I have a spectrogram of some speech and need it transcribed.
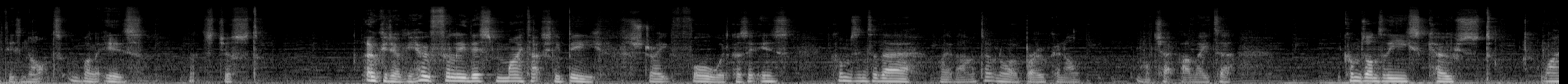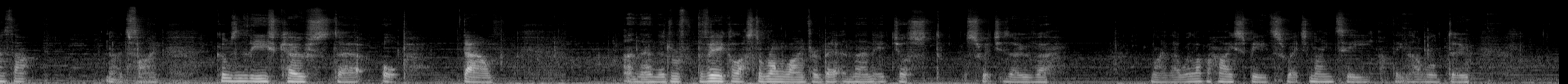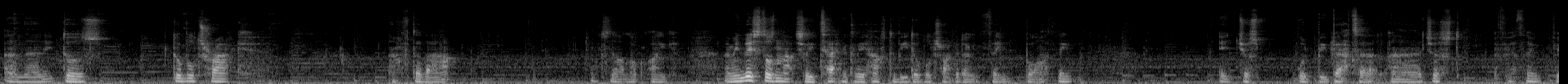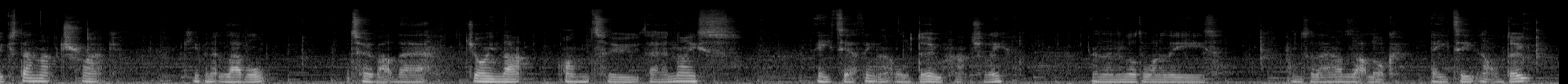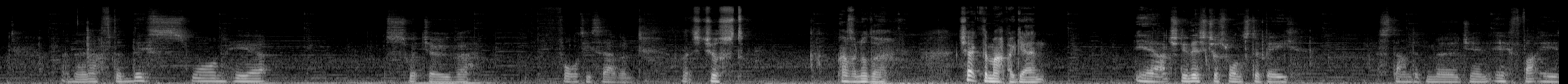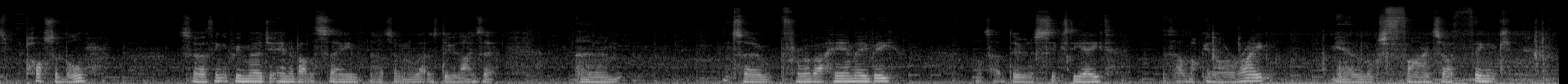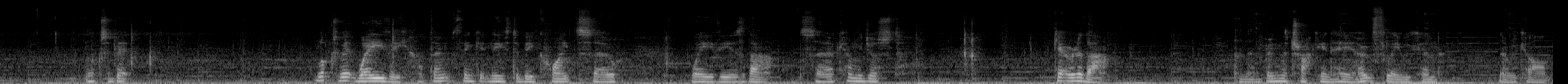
It is not. Well, it is. Let's just... Okie dokie, hopefully this might actually be straightforward because it is comes into there like that. I don't know I've broken, I'll, I'll check that later. It comes onto the east coast. Why is that? No, it's fine. Comes into the east coast, uh, up, down. And then the, the vehicle has to wrong line for a bit and then it just switches over like that. We'll have a high speed switch, 90 I think that will do. And then it does double track after that. What does that look like? I mean this doesn't actually technically have to be double track I don't think, but I think it just would be better. Uh, just if think if you extend that track, keeping it level to about there, join that onto there, nice 80 I think that will do actually. And then another one of these onto there. How does that look? 80 that'll do. And then after this one here switch over 47 let's just have another check the map again. Yeah actually this just wants to be standard merge in if that is possible So I think if we merge it in about the same, no, it's not going to let us do that, is it? Um, so from about here maybe, what's that doing? A 68. Is that looking all right? Yeah, it looks fine. So I think looks a bit looks a bit wavy. I don't think it needs to be quite so wavy as that. So can we just get rid of that and then bring the track in here. Hopefully we can. No, we can't.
